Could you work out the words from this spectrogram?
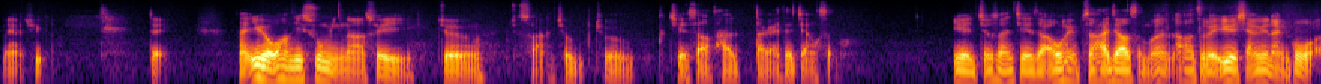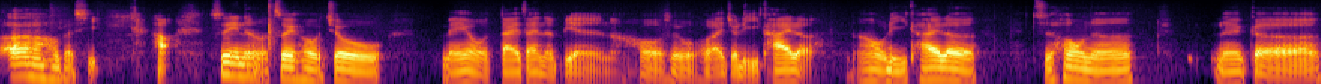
蛮有趣的。对，那因为我忘记书名了，所以就就算了，就就不介绍它大概在讲什么。因为就算介绍，我也不知道它叫什么，然后这边越想越难过啊，好可惜。好，所以呢，我最后就没有待在那边，然后所以我后来就离开了。然后离开了之后呢，那个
